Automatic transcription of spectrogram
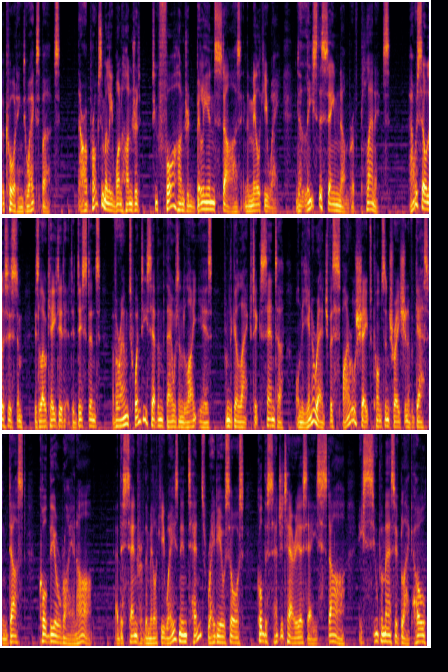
according to experts. There are approximately 100 to 400 billion stars in the Milky Way and at least the same number of planets. Our solar system is located at a distance of around 27,000 light-years from the galactic center on the inner edge of a spiral-shaped concentration of gas and dust called the Orion Arm. At the center of the Milky Way is an intense radio source called the Sagittarius A star, a supermassive black hole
